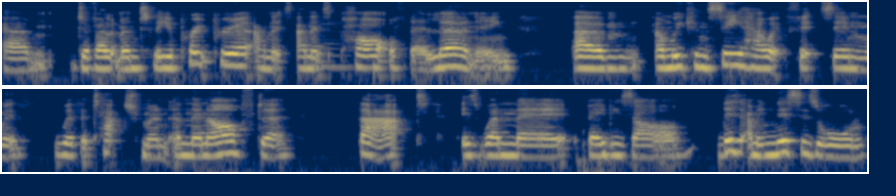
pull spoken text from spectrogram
um, developmentally appropriate and it's and it's part of their learning. Um, and we can see how it fits in with with attachment. And then after that is when their babies are this i mean this is all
